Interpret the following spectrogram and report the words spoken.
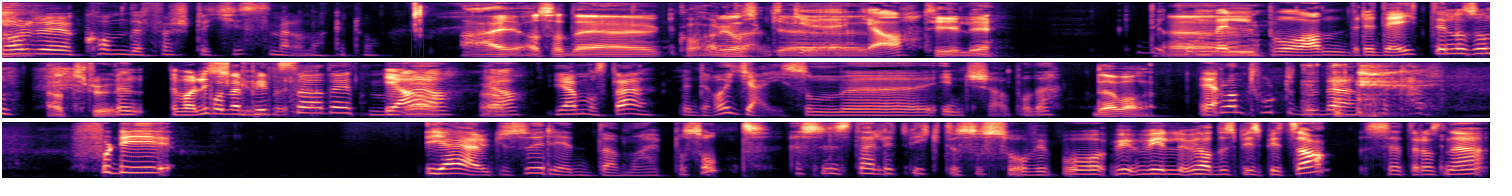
Når kom det første kysset mellom dere to? Nei, altså det kom vel ganske Ganske, ja. tidlig. Det kom vel på andre date eller noe sånt. Jeg tror Men det var litt På den skummelt. pizzadaten? Ja, ja, Ja. Hjemme hos deg? Men det var jeg som uh, innsja på det. Det var det. Ja. Hvordan torde du det? Fortell. Fordi jeg er jo ikke så redd av meg på sånt. Jeg synes det er litt viktig, så så vi på Vi, vi, vi hadde spist pizza, setter oss ned,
